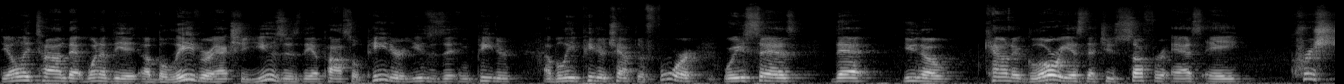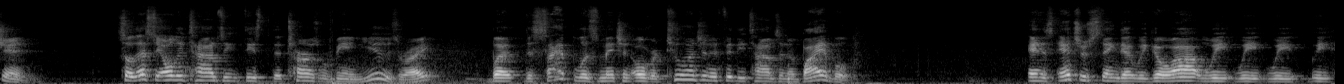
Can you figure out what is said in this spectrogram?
the only time that one of the a believer actually uses the Apostle Peter uses it in Peter, I believe Peter chapter four, where he says that you know count it glorious that you suffer as a Christian. So that's the only times these, these the terms were being used, right? But disciple is mentioned over 250 times in the Bible. And it's interesting that we go out we, we, we, we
